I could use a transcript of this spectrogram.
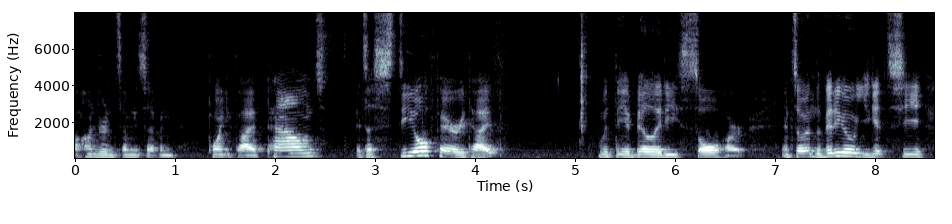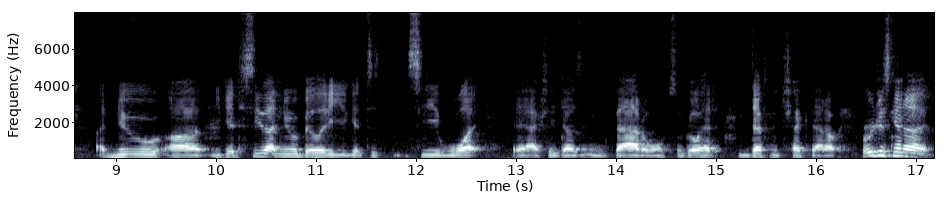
177.5 pounds. It's a steel fairy type with the ability Soul Heart. And so in the video, you get to see a new, uh, you get to see that new ability. You get to see what it actually does in battle. So go ahead and definitely check that out. We're just gonna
